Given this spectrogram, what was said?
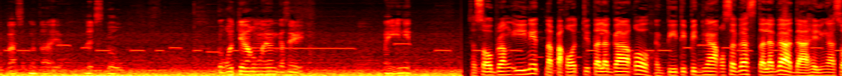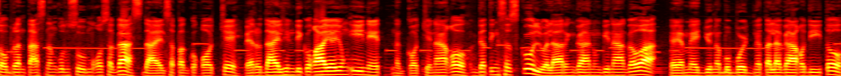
papasok na tayo. Let's go. Kukotse ako ngayon kasi may init. Sa sobrang init, napakotse talaga ako. Nagtitipid nga ako sa gas talaga dahil nga sobrang taas ng konsumo ko sa gas dahil sa pagkukotse. Pero dahil hindi ko kaya yung init, nagkotse na ako. Pagdating sa school, wala rin ganong ginagawa. Kaya medyo naboboard na talaga ako dito.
